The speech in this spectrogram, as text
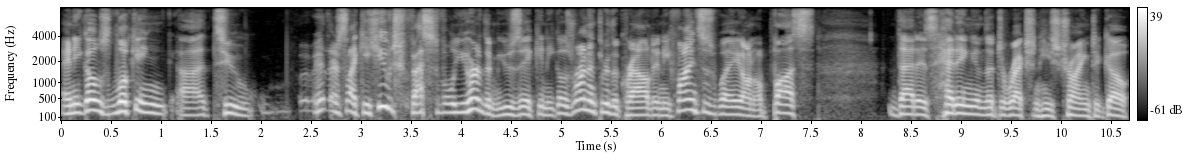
And he goes looking uh, to. There's like a huge festival. You heard the music, and he goes running through the crowd, and he finds his way on a bus that is heading in the direction he's trying to go.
